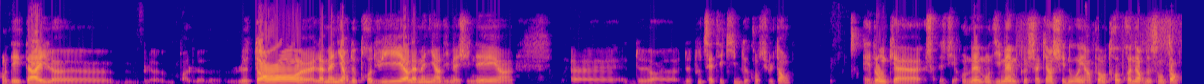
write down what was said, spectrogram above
en détail le, le, temps, euh, la manière de produire, la manière d'imaginer hein, euh, de, de, toute cette équipe de consultants. Et donc, on, on dit même que chacun chez nous est un peu entrepreneur de son temps.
